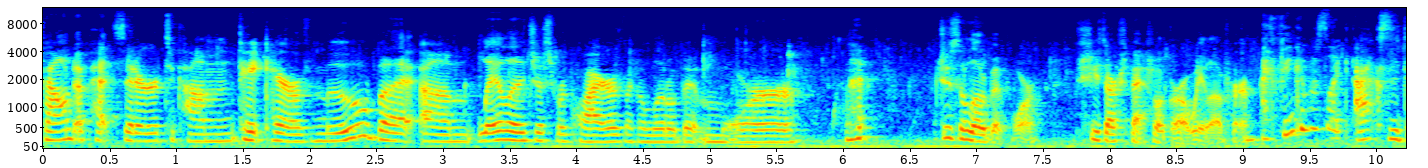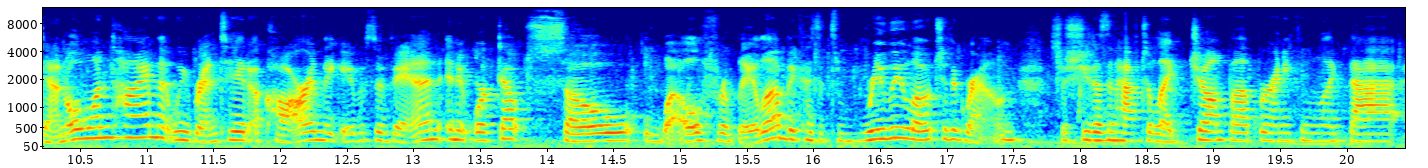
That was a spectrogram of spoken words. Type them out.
found a pet sitter to come take care of Moo, but um, Layla just requires like a little bit more, just a little bit more. She's our special girl. We love her. I think it was like accidental one time that we rented a car and they gave us a van and it worked out so well for Layla because it's really low to the ground. So she doesn't have to like jump up or anything like that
